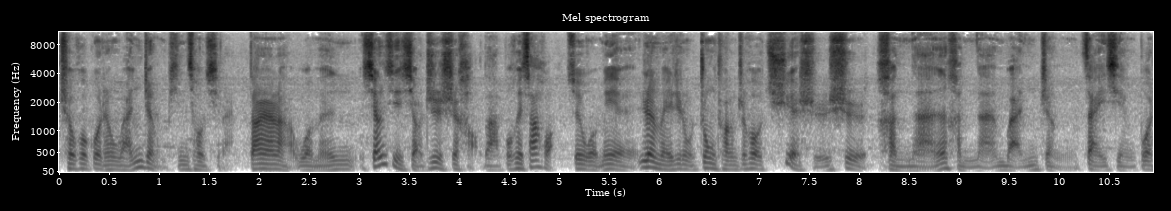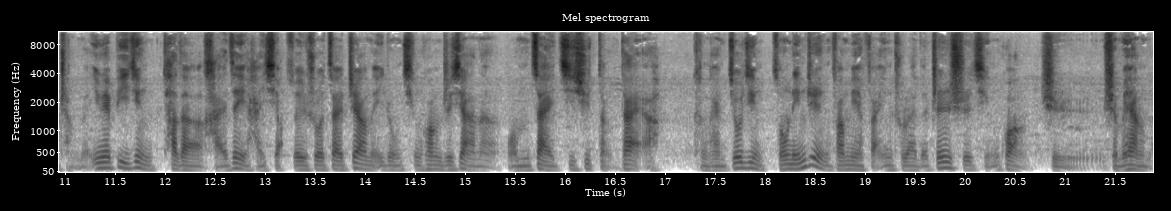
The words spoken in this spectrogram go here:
车祸过程完整拼凑起来。当然了，我们相信小智是好的，不会撒谎，所以我们也认为这种重创之后确实是很难很难完整再现过程的，因为毕竟他的孩子也还小。所以说，在这样的一种情况之下呢，我们再继续等待啊。看看究竟从林志颖方面反映出来的真实情况是什么样的？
